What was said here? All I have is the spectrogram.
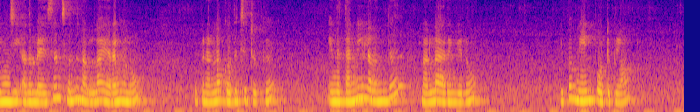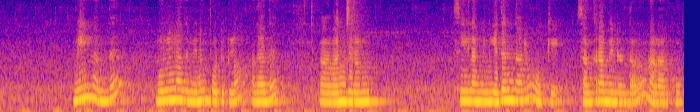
இஞ்சி அதனோட எசன்ஸ் வந்து நல்லா இறங்கணும். இப்போ நல்லா கொதிச்சிட்ருக்கு. இந்த தண்ணியில் வந்து நல்லா இறங்கிடும். இப்போ மீன் போட்டுக்கலாம். மீன் வந்து முள்ளாத மீனும் போட்டுக்கலாம். அதாவது வஞ்சிரம் சீலா மீன் எது இருந்தாலும் ஓகே சங்கரா மீன் இருந்தாலும் நல்லாயிருக்கும்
